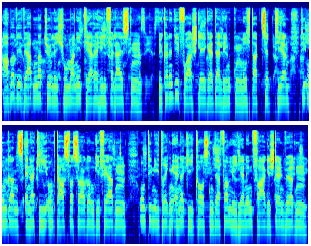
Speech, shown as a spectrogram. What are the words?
Aber wir werden natürlich humanitäre Hilfe leisten. Wir können die Vorschläge der Linken nicht akzeptieren, die Ungarns Energie- und Gasversorgung gefährden und die niedrigen Energiekosten der Familien in Frage stellen würden.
